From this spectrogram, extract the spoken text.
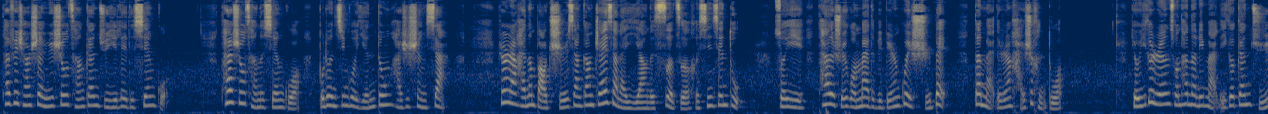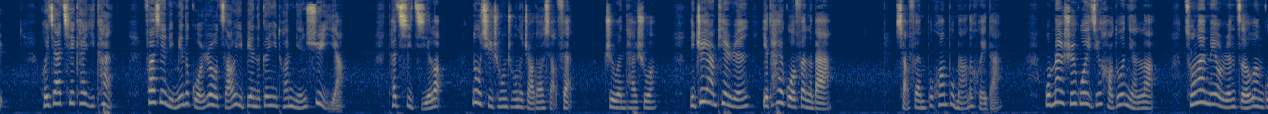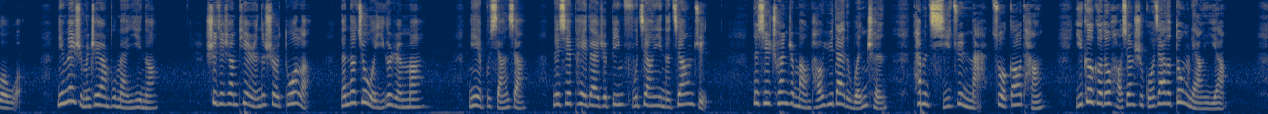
他非常善于收藏柑橘一类的鲜果。他收藏的鲜果，不论经过严冬还是盛夏，仍然还能保持像刚摘下来一样的色泽和新鲜度。所以他的水果卖的比别人贵十倍，但买的人还是很多。有一个人从他那里买了一个柑橘，回家切开一看，发现里面的果肉早已变得跟一团棉絮一样。他气急了，怒气冲冲地找到小贩。质问他说：“你这样骗人也太过分了吧？”小贩不慌不忙地回答：“我卖水果已经好多年了，从来没有人责问过我。您为什么这样不满意呢？世界上骗人的事儿多了，难道就我一个人吗？你也不想想那些佩戴着兵符将印的将军，那些穿着蟒袍玉带的文臣，他们骑骏马，坐高堂，一个个都好像是国家的栋梁一样。”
